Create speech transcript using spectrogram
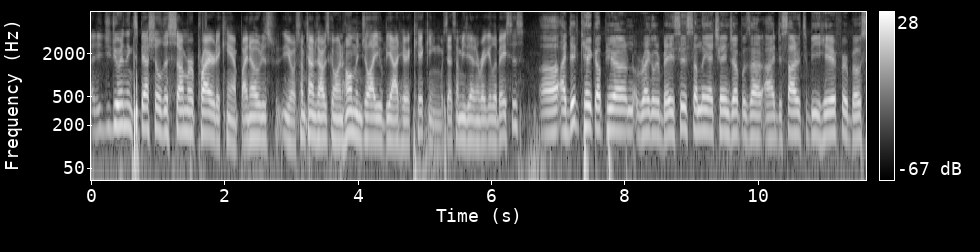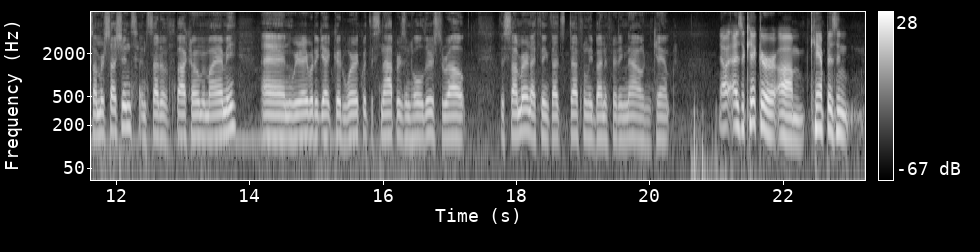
Uh, did you do anything special this summer prior to camp? I noticed, you know, sometimes I was going home in July, you'd be out here kicking. Was that something you did on a regular basis? Uh, I did kick up here on a regular basis. Something I changed up was that I decided to be here for both summer sessions instead of back home in Miami, and we were able to get good work with the snappers and holders throughout the summer, and I think that's definitely benefiting now in camp. Now, as a kicker, um, camp isn't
